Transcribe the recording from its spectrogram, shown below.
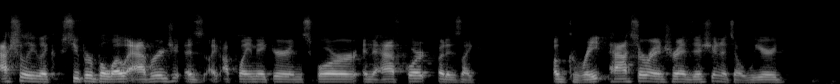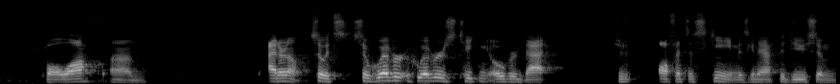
actually like super below average as like a playmaker and scorer in the half court, but is like a great passer in transition. It's a weird fall off. Um, I don't know. So it's so whoever whoever's taking over that sort of offensive scheme is going to have to do some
